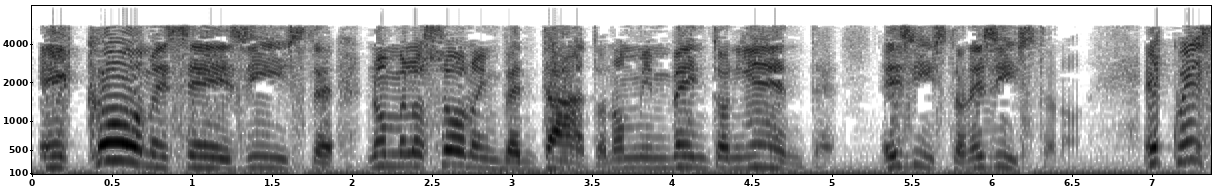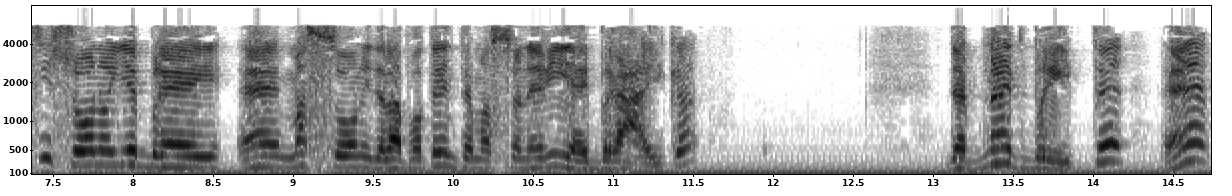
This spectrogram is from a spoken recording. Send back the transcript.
e come se esiste, non me lo sono inventato, non mi invento niente, esistono, esistono. E questi sono gli ebrei, eh, massoni della potente massoneria ebraica, del Night Brit, eh,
